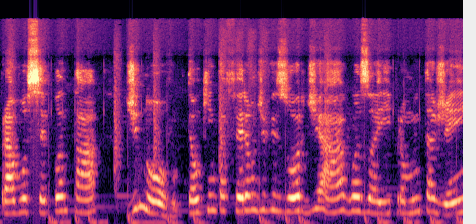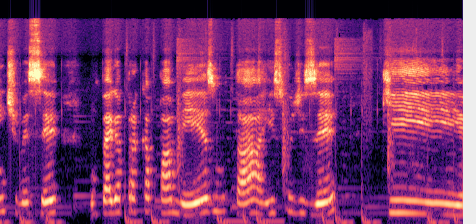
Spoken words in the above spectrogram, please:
para você plantar de novo. Então, quinta-feira é um divisor de águas aí para muita gente, vai ser um pega para capar mesmo, tá? Arrisco dizer que,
